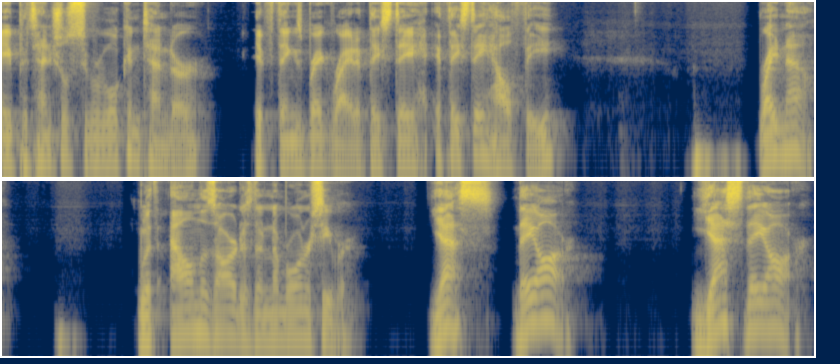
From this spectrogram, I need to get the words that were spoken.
a potential Super Bowl contender if things break right, if they stay if they stay healthy right now with Allen Lazard as their number one receiver. Yes, they are. Yes, they are.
